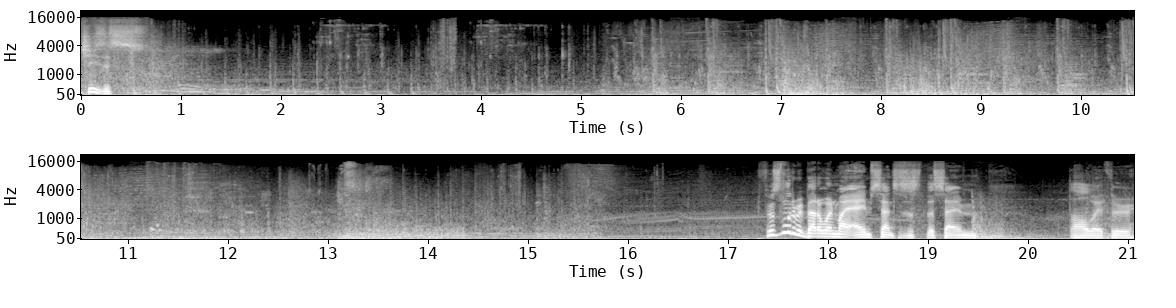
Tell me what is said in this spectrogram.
Jesus. It feels a little bit better when my aim sense is the same the whole way through.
